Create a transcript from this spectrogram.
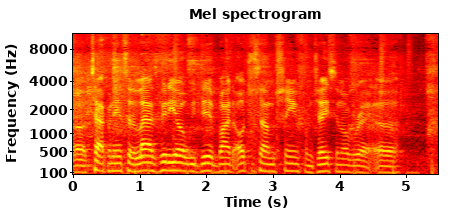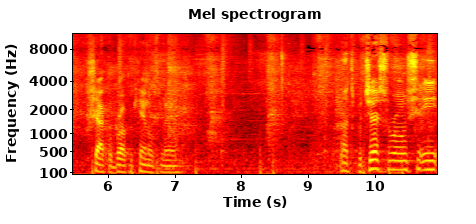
uh, tapping into the last video. We did buy the ultrasound machine from Jason over at uh, Shackle Broken Kennels, man. Got the progesterone machine,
